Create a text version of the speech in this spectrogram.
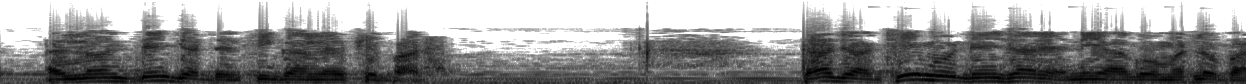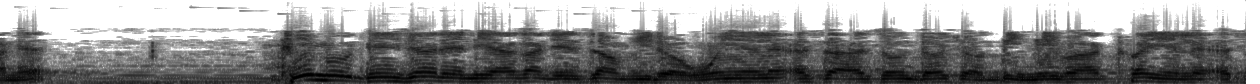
။အလွန်တင်းကျပ်တဲ့စည်းကမ်းလည်းဖြစ်ပါတယ်။ ဒါကြောင့်ထိမှုတင်ရှားတဲ့နေရာကိုမလွတ်ပါနဲ့။ထိမှုတင်ရှားတဲ့နေရာကနေစောင့်ပြီးတော့ဝင်ရင်လည်းအစအဆုံးတောလျှောက်သိနေပါထွက်ရင်လည်းအစ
